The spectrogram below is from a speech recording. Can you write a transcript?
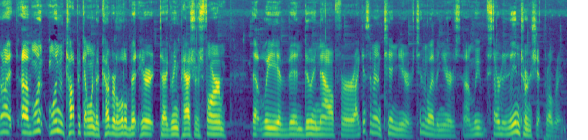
All right, uh, one, one topic I wanted to cover a little bit here at uh, Green Pastures Farm that we have been doing now for, I guess, around 10 years, 10, 11 years. Um, we've started an internship program.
